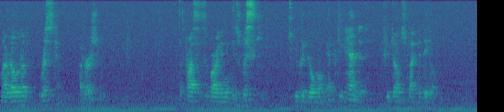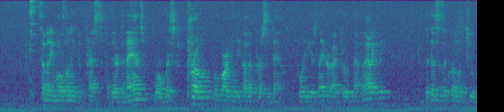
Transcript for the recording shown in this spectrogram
my relative risk aversion. The process of bargaining is risky. You could go home empty-handed if you don't strike a deal. Somebody more willing to press for their demands, more risk-prone, will bargain the other person down. Forty years later, I proved mathematically that this is equivalent to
